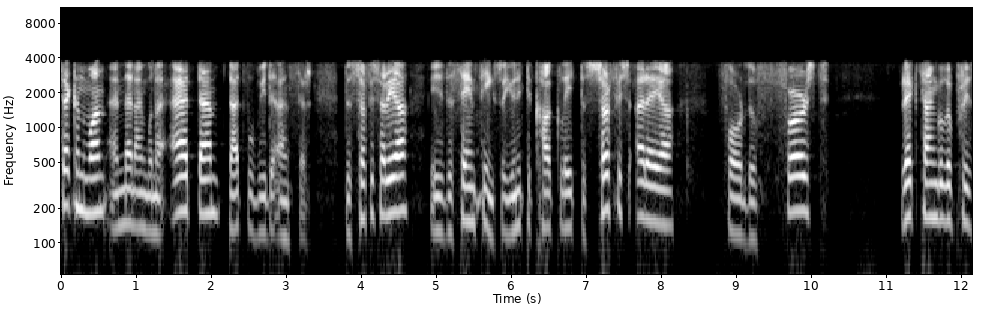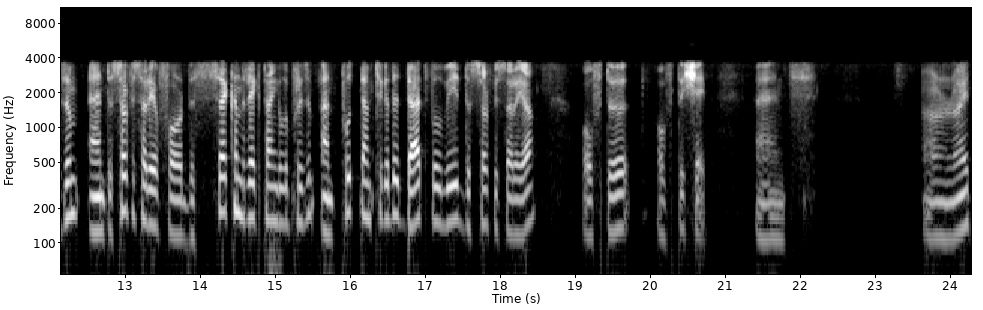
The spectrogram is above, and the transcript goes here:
second one and then I'm going to add them. That will be the answer. The surface area is the same thing. So you need to calculate the surface area for the first rectangular prism and the surface area for the second rectangular prism and put them together that will be the surface area of the of the shape and all right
